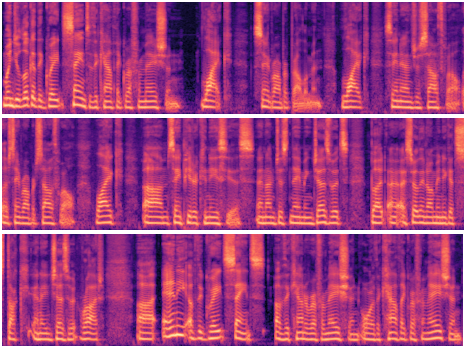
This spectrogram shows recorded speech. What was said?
when you look at the great saints of the Catholic Reformation, like St. Robert Bellarmine, like St. Andrew Southwell, uh, St. Robert Southwell, like um, St. Peter Canisius, and I'm just naming Jesuits, but I, I, certainly don't mean to get stuck in a Jesuit rut. Uh, any of the great saints of the Counter Reformation or the Catholic Reformation,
